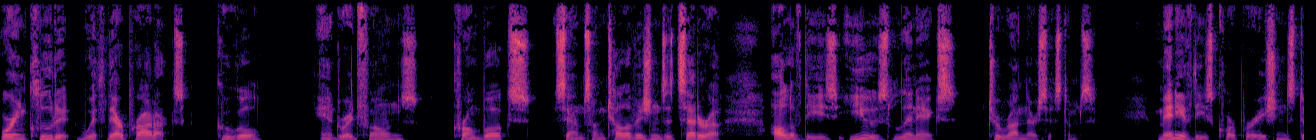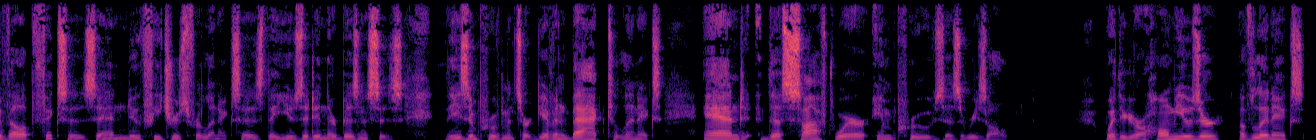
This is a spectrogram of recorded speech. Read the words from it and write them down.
or include it with their products Google, Android phones, Chromebooks, Samsung televisions, etc. All of these use Linux to run their systems. Many of these corporations develop fixes and new features for Linux as they use it in their businesses. These improvements are given back to Linux, and the software improves as a result. Whether you're a home user of Linux,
